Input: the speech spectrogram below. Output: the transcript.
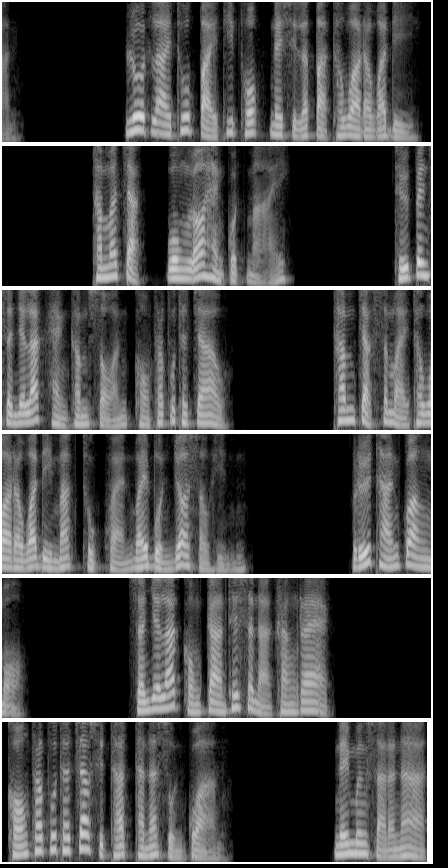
าณ ลวดลายทั่วไปที่พบในศิลปะทวารวดี ธรรมจักรวงล้อแห่งกฎหมาย ถือเป็นสัญลักษณ์แห่งคำสอนของพระพุทธเจ้าทำจากสมัยทวารวดีมักถูกแขวนไว้บนยอดเสาหิน หรือฐานกวางหมอก สัญลักษณ์ของการเทศนาครั้งแรก ของพระพุทธเจ้าสิทธัตถนสวนกวาง ในเมืองสารนาถ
